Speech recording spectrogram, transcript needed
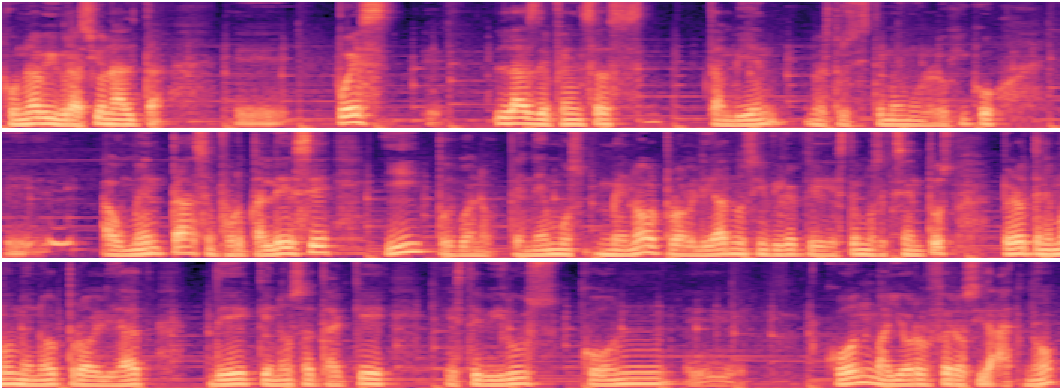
con una vibración alta, pues las defensas también nuestro sistema inmunológico eh, aumenta, se fortalece y pues bueno, tenemos menor probabilidad, no significa que estemos exentos, pero tenemos menor probabilidad de que nos ataque este virus con, eh, con mayor ferocidad, ¿no?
